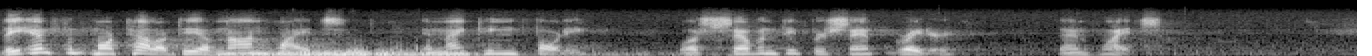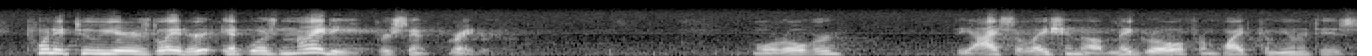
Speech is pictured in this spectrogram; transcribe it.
The infant mortality of non whites in 1940 was 70% greater than whites. 22 years later, it was 90% greater. Moreover, the isolation of Negro from white communities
